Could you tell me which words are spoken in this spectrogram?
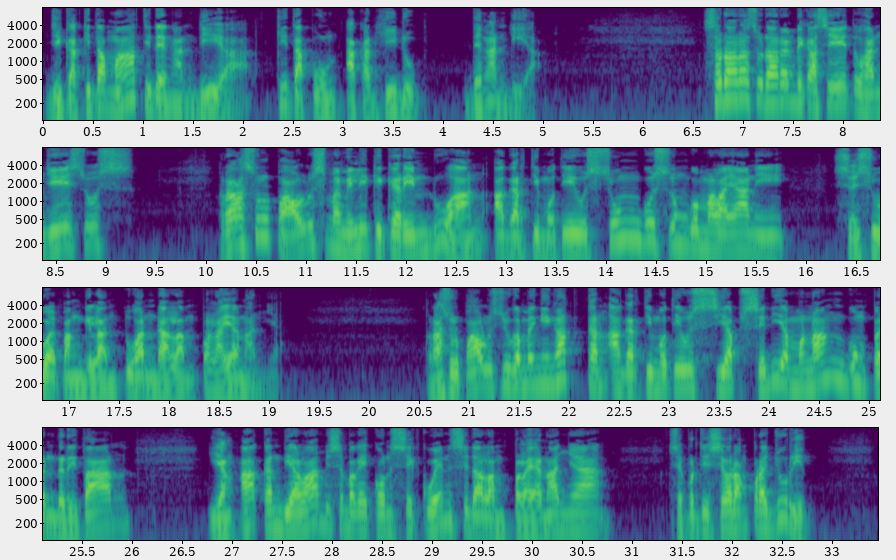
Jika kita mati dengan Dia, kita pun akan hidup dengan Dia. Saudara-saudara yang dikasihi Tuhan Yesus, Rasul Paulus memiliki kerinduan agar Timotius sungguh-sungguh melayani sesuai panggilan Tuhan dalam pelayanannya. Rasul Paulus juga mengingatkan agar Timotius siap sedia menanggung penderitaan yang akan dialami sebagai konsekuensi dalam pelayanannya, seperti seorang prajurit,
